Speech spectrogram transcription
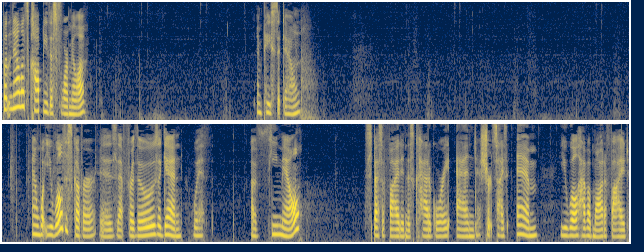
But now let's copy this formula and paste it down. And what you will discover is that for those, again, with a female specified in this category and shirt size M, you will have a modified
